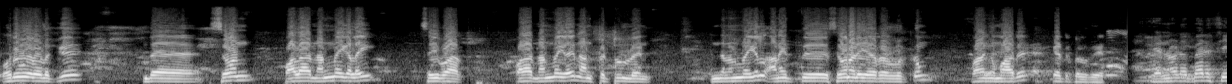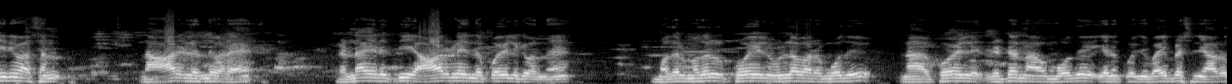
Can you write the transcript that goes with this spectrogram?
ஒருவர்களுக்கு இந்த சிவன் பல நன்மைகளை செய்வார். பல நன்மைகளை நான் பெற்றுள்ளேன். இந்த நன்மைகள் அனைத்து சிவனடியர்களுக்கும் வழங்குமாறு கேட்டுக்கொள்கிறேன். என்னோட பேர் சீனிவாசன். நான் ஆறிலேருந்து வரேன். ரெண்டாயிரத்தி ஆறில் இந்த கோயிலுக்கு வந்தேன். முதல் முதல் கோயில் உள்ளே வரும்போது நான் கோயில் ரிட்டர்ன் ஆகும்போது எனக்கு கொஞ்சம் வைப்ரேஷன் யாரோ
